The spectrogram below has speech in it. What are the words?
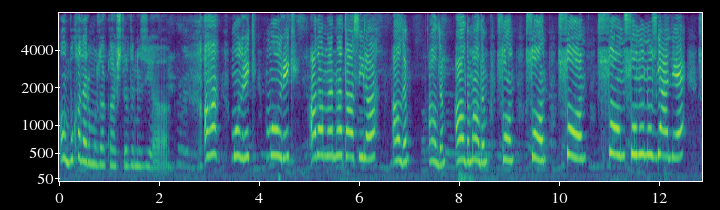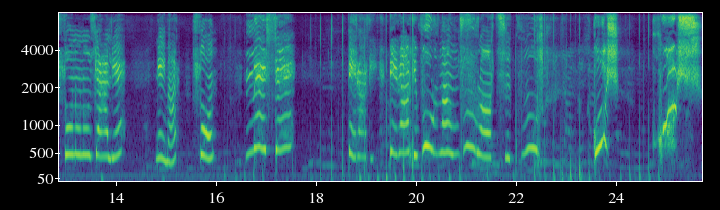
Oğlum bu kadar mı uzaklaştırdınız ya? Aha. Modric. Modric. Adamların hatasıyla aldım. Aldım. Aldım aldım. Son. Son. Son. Son. Sonunuz geldi. Sonunuz geldi. Neymar. Son. Messi. Berardi, Berardi vur lan vur artık vur. Koş. Koş.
